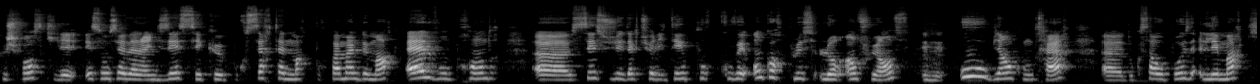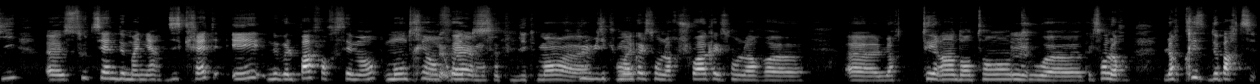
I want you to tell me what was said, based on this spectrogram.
que je pense qu'il est essentiel d'analyser, c'est que pour certaines marques, pour pas mal de marques, elles vont prendre euh, ces sujets d'actualité pour prouver encore plus leur influence, Mhm. ou bien au contraire, euh, donc ça oppose les marques qui euh, soutiennent de manière discrète et ne veulent pas forcément montrer en Le- fait ouais, montrer publiquement. euh, publiquement ouais. quels sont leurs choix, quels sont leurs, euh, euh, leurs terrains d'entente Mm. ou euh, quelles sont leurs, leurs prises de parti.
